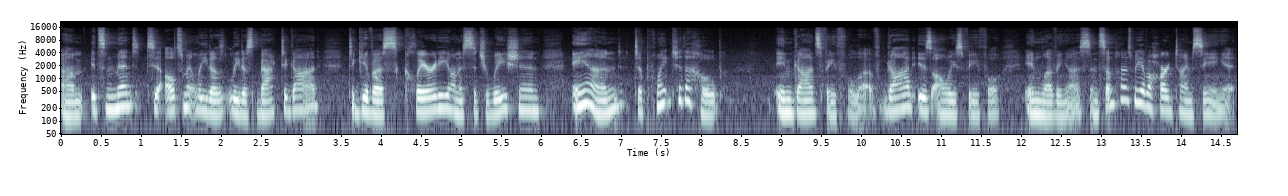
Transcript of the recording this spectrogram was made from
Um, it's meant to ultimately to lead us back to God, to give us clarity on a situation, and to point to the hope in God's faithful love. God is always faithful in loving us, and sometimes we have a hard time seeing it.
